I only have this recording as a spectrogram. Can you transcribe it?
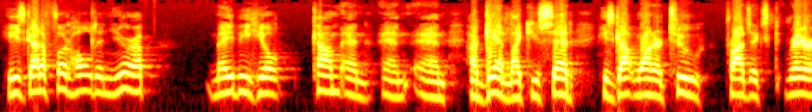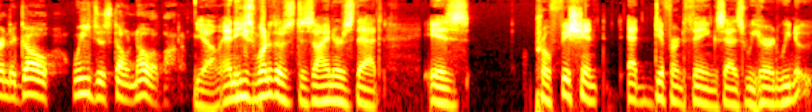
he's got a foothold in Europe. Maybe he'll come and and and again, like you said, he's got one or two projects raring to go. We just don't know about him. Yeah, and he's one of those designers that is proficient at different things, as we heard. We know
